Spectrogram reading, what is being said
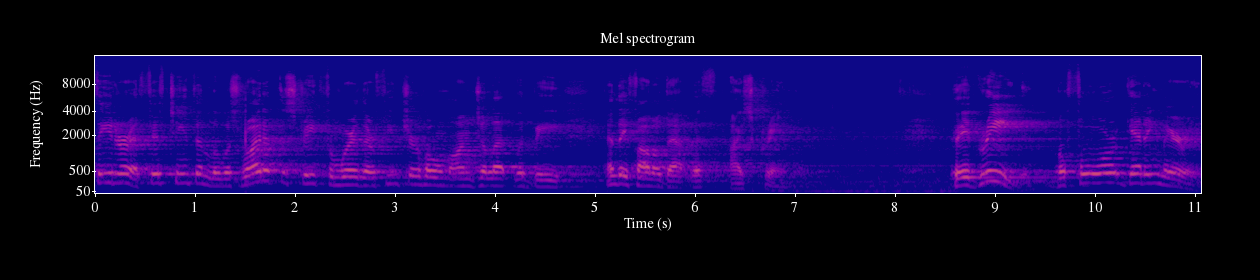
Theater at 15th and Lewis, right up the street from where their future home on Gillette would be, and they followed that with ice cream. They agreed before getting married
